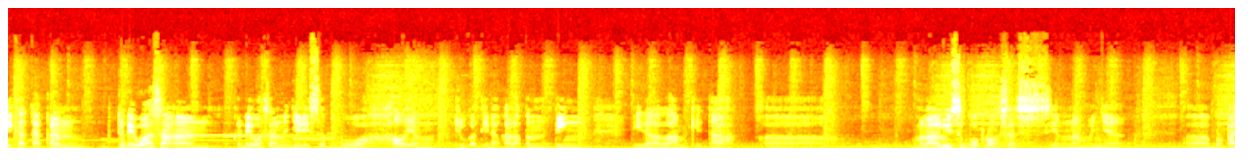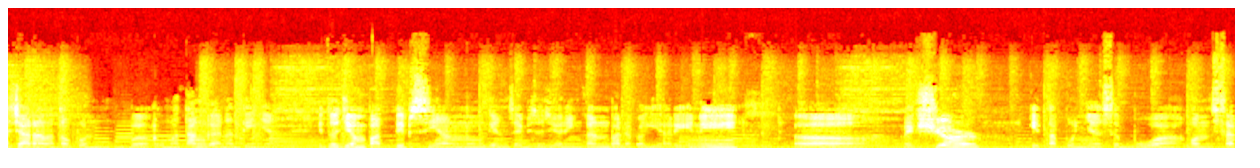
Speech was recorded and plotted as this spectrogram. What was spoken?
dikatakan kedewasaan. Kedewasaan menjadi sebuah hal yang juga tidak kalah penting di dalam kita uh, melalui sebuah proses yang namanya uh, berpacaran ataupun berumah tangga nantinya. Itu aja empat tips yang mungkin saya bisa sharingkan pada pagi hari ini. Uh, make sure kita punya sebuah konsep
